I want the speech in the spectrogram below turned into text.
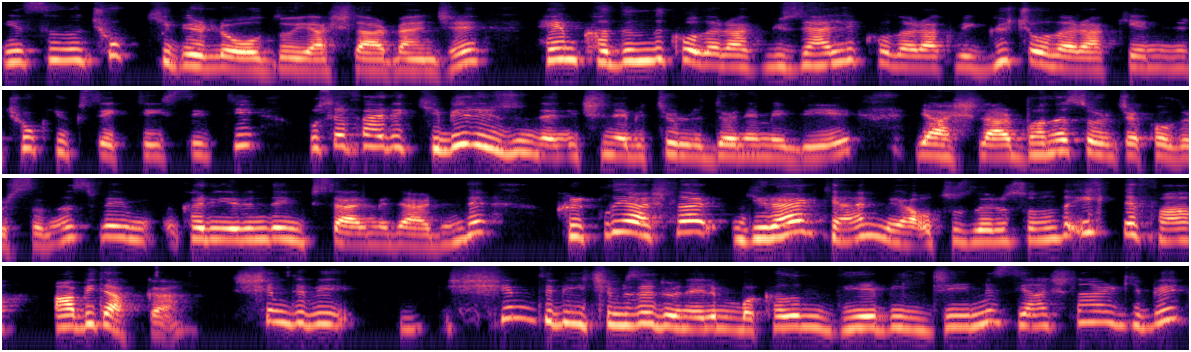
insanın çok kibirli olduğu yaşlar bence hem kadınlık olarak, güzellik olarak ve güç olarak kendini çok yüksekte hissettiği, bu sefer de kibir yüzünden içine bir türlü dönemediği yaşlar bana soracak olursanız ve kariyerinde yükselme derdinde 40'lı yaşlar girerken veya 30'ların sonunda ilk defa Aa, bir dakika şimdi bir şimdi bir içimize dönelim bakalım diyebileceğimiz yaşlar gibi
